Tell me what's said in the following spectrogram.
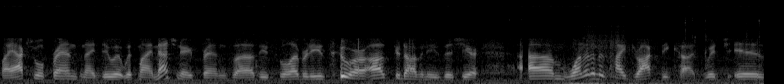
my actual friends, and I do it with my imaginary friends, uh, these celebrities who are Oscar nominees this year. Um, one of them is Hydroxycut, which is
